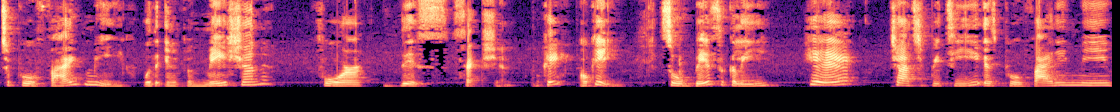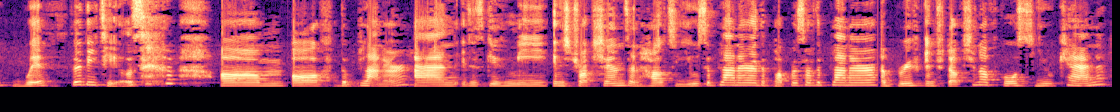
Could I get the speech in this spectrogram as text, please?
to provide me with the information for this section. Okay? Okay. So basically here ChatGPT is providing me with the details um, of the planner and it is giving me instructions on how to use the planner, the purpose of the planner, a brief introduction. Of course, you can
